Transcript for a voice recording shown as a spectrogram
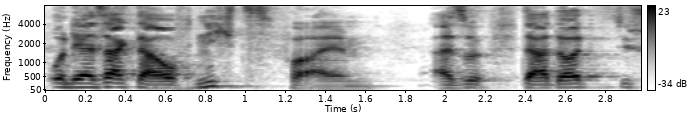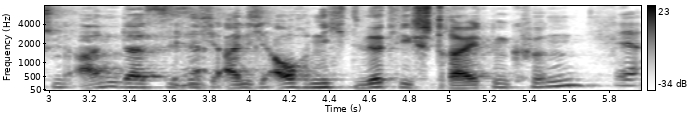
Und er sagt darauf nichts vor allem. Also da deutet sie schon an, dass sie ja. sich eigentlich auch nicht wirklich streiten können. Ja.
